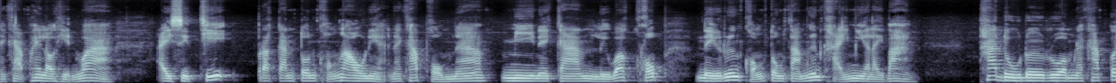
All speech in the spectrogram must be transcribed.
นะครับ ให้เราเห็นว่าไอสิทธิประกันตนของเราเนี่ยนะครับผมนะมีในการหรือว่าครบในเรื่องของตรงตามเงื่อนไขมีอะไรบ้าง ถ้าดูโดยรวมนะครับก็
